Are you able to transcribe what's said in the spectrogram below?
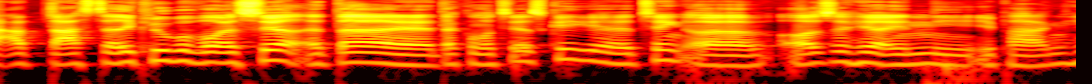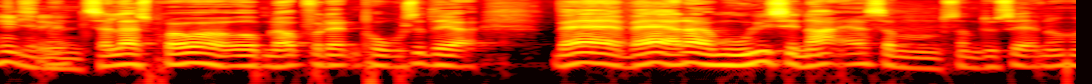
der, der er stadig klubber, hvor jeg ser, at der, der kommer til at ske uh, ting, og også herinde i, i parken, helt Jamen, sikkert. Så lad os prøve at åbne op for den pose der. Hvad, hvad er der af mulige scenarier, som, som du ser nu?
